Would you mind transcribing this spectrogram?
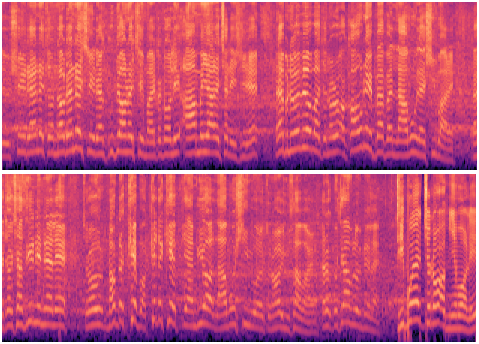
သေးဘူးရှေ့တန်းနဲ့ကျွန်တော်နောက်တန်းနဲ့ရှေ့တန်းကူးပြောင်းတဲ့ချိန်မှာတော်တော်လေးအားမရတဲ့ချက်တွေရှိတယ်ဒါဘယ်လိုပဲပြောပါကျွန်တော်တို့အကောင့်တွေဘက်ပဲလာဖို့လည်းရှိပါတယ်ဒါကြောင့် Chelsea အနေနဲ့လည်းကျွန်တော်တို့နောက်တစ်ခစ်ပေါ့ခစ်တစ်ခစ်ပြန်ပြီးတော့လာဖို့ရှိပြီးတော့ကျွန်တော်တို့ယူဆပါတယ်အဲ့တော့ကိုချမ်းဘယ်လိုမြင်လဲဒီပွဲကျွန်တော်အမြင်ပေါ့လေ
